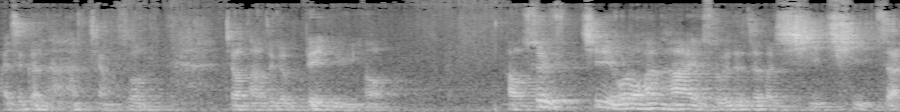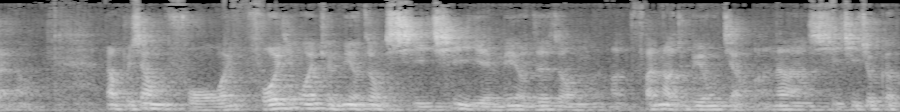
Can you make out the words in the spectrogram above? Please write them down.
还是跟他讲说，叫他这个婢女哈。好，所以七里阿罗汉他有所谓的这个习气在哈，那不像佛完，佛已经完全没有这种习气，也没有这种啊烦恼就不用讲了，那习气就更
